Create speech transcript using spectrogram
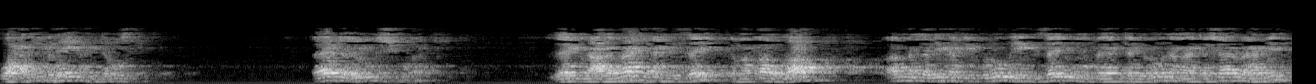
وحديث حذيفة عند مسلم. فيبدأ يلقي الشبهات ذلك من علامات أهل الزيغ كما قال الله أما الذين في قلوبهم زيغ فيتبعون ما تشابه منه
